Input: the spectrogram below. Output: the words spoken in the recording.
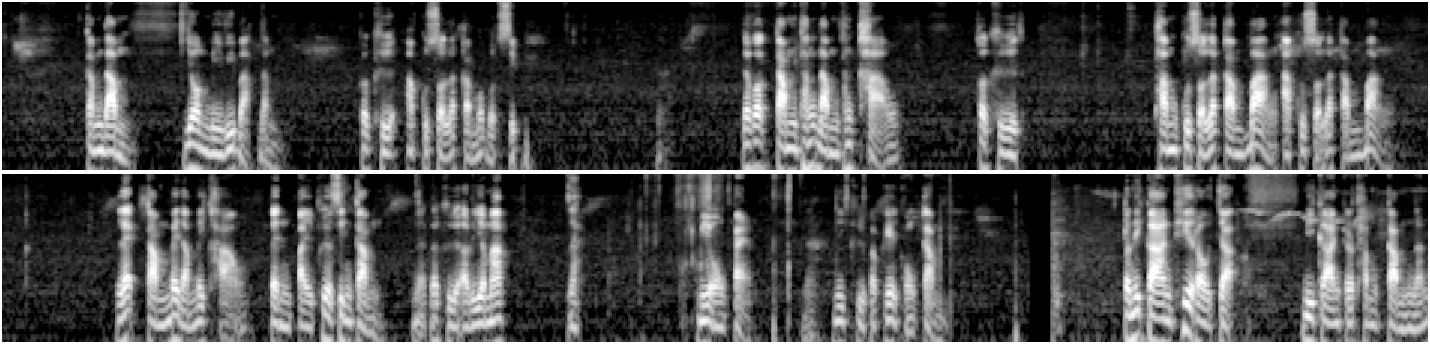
10 กรรมดำย่อมมีวิบากดำก็คืออกุศลกรรมมาบท 10 แล้วก็กรรมทั้งดำทั้งขาวก็คือทำกุศลกรรมบ้าง อกุศลกรรมบ้าง และกรรมไม่ดำไม่ขาวเป็นไปเพื่อสิ้นกรรมนะก็คืออริยมรรค มีองค์8นะนี่คือประเภทของกรรม ตอนนี้การที่เราจะมีการกระทำกรรมนั้น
